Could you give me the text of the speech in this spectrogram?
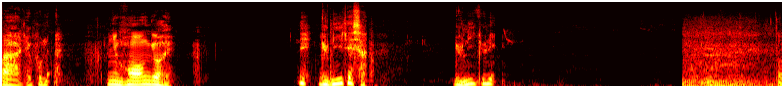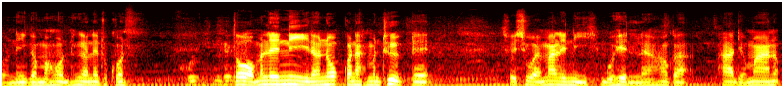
ป่าเดี๋ยวพูดละมันยังห้องอยู่เยนี่อยู่นี่ได้สัอยู่นี่อยู่นี่ตอนนี้ก็มาหดเฮือนเลยทุกคนต่อมันเลยหนีแล้วนกก็นะมันถึกเลยช่วยๆมาเลยหนีบุเห็นแล้วเขาก็พาเดี๋ยวมาเนาะ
